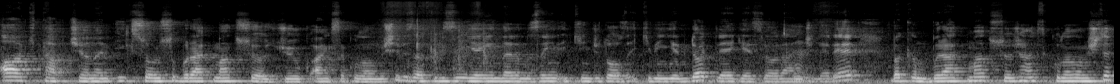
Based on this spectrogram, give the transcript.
A kitapçığının ilk sorusu bırakmak sözcüğü hangisi kullanılmıştı. Biz artık bizim yayınlarımızda yine ikinci dozda 2024 LGS öğrencileri bakın bırakmak sözcüğü hangisi kullanılmıştı.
